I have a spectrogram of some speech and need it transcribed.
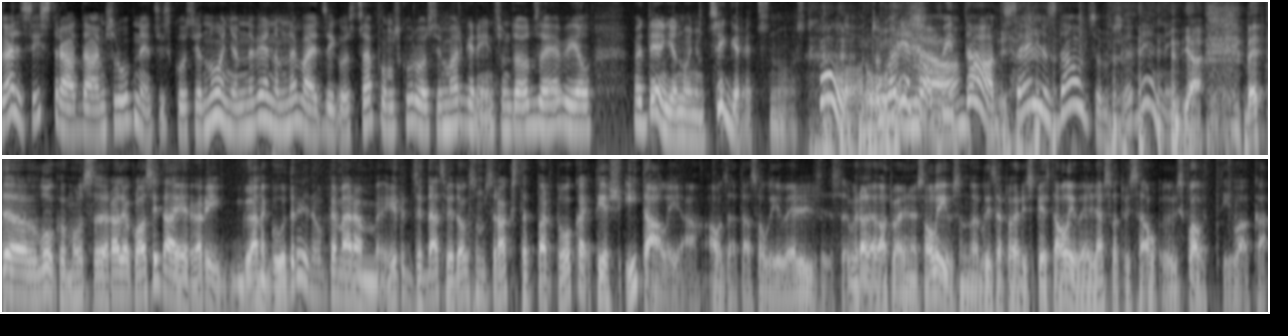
gaļas izstrādājumus rūpnieciskos, ja noņem nevienam nevajadzīgos cepumus, kuros ir margarīns un daudz ēvielu, vai dien, ja noņem cigaretes nost. Halo, Nu, tur var ietaupīt tādas ceļas daudzums, vai dienīgi. Jā, bet lūk, mūsu radioklausītāji ir arī gana gudri. Nu, piemēram, ir dzirdēts viedoklis, mums raksta par to, ka tieši Itālijā audzētās olīveļas, atvainojos olīvas, un līdz ar to arī spiestā olīveļa esot viskvalitatīvākā.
